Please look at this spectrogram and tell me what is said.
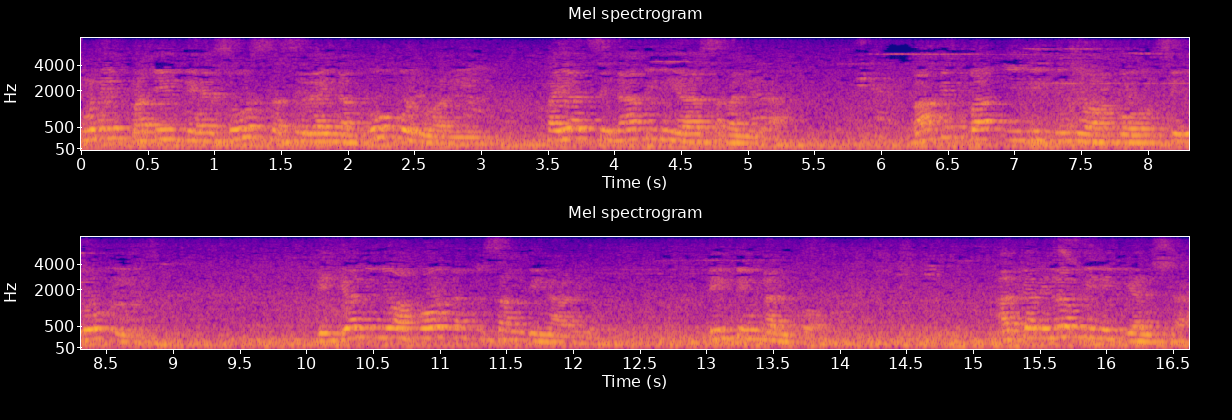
Ngunit batid ni Jesus na sila'y nagkukunwari, kaya't sinabi niya sa kanila, Bakit ba ibig ninyo ako siluin? Bigyan ninyo ako ng isang dinaryo titingnan ko. At kanilang binigyan siya.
